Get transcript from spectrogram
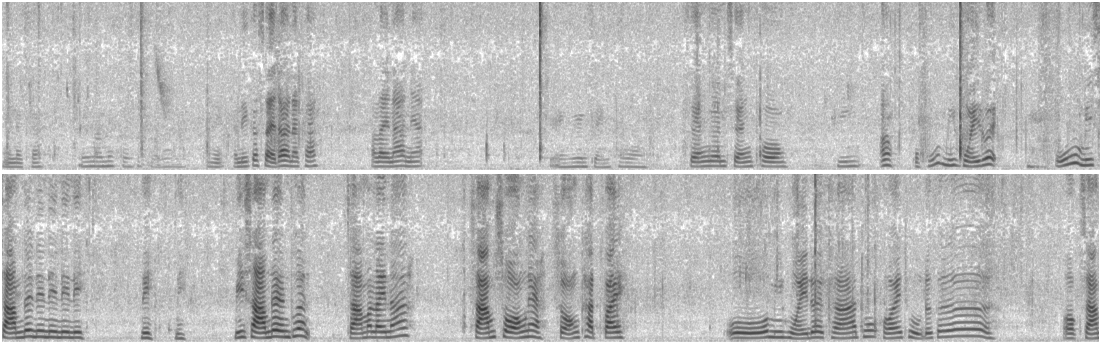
นี่นะคะนี่มันไม่ควรก็ใส่ได้นะนี่อันนี้ก็ใส่ได้นะคะ อะไรนะอันเนี้ยแสงเงินแสงทอง แสงเงินแสงทองพิงค์อ้าวโอ้โหมีหวยด้วยโอ้มีสามด้วยนี่นี่นี่นี่นี่นี่มีสามด้วยเพื่อนๆสามอะไรนะ สามสองเนี่ยสองถัดไป โอ้มีหวยด้วยค่ะทุกขอให้ถูกเด้อเด้อออกสาม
